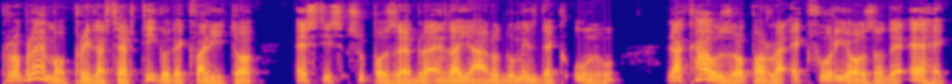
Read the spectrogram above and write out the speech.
Problemo pri la certigo de qualito estis supposeble en la jaro 2011 la causo por la ecfurioso de EHEC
